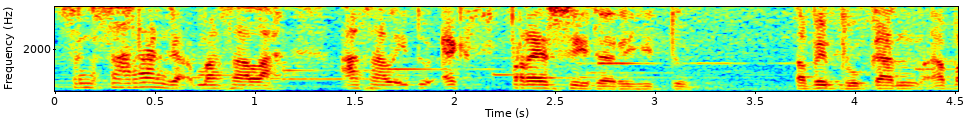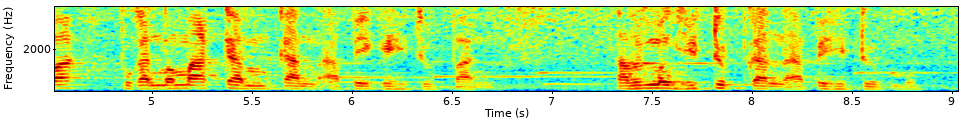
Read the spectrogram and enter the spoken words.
Sengsara nggak masalah, asal itu ekspresi dari hidup. Tapi bukan apa? Bukan memadamkan api kehidupan, tapi menghidupkan api hidupmu.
